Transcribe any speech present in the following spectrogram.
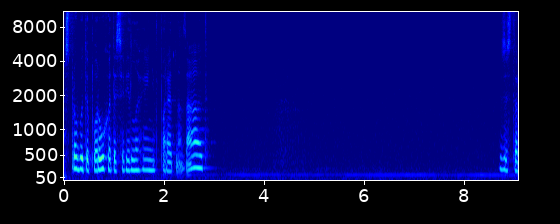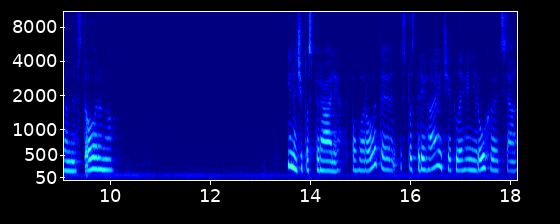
Спробуйте порухатися від легені вперед-назад. Зі сторони в сторону. Іначе по спіралі в повороти, спостерігаючи, як легені рухаються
